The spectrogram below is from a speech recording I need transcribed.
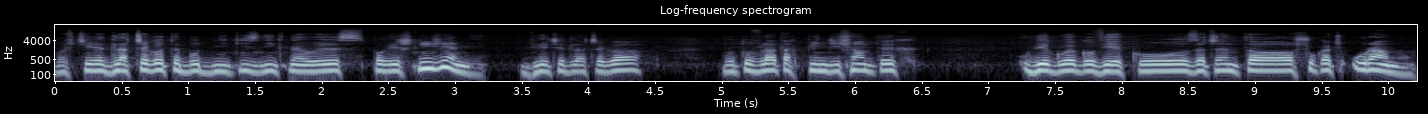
właściwie, dlaczego te budniki zniknęły z powierzchni Ziemi. Wiecie dlaczego? Bo tu w latach 50. ubiegłego wieku zaczęto szukać uranu.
